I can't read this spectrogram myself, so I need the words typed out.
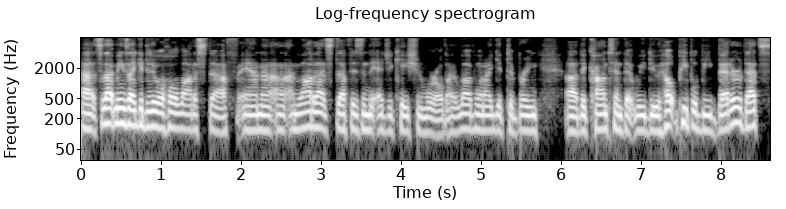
so that means I get to do a whole lot of stuff, and, uh, and a lot of that stuff is in the education world. I love when I get to bring uh, the content that we do, help people be better. That's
